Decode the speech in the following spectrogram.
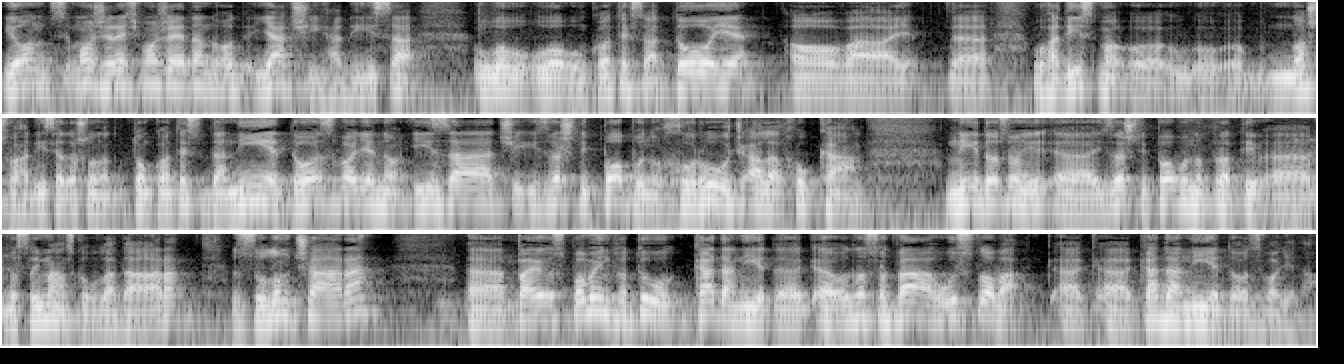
i on može reći, može jedan od jačih hadisa u, ovu, u ovom kontekstu, a to je ovaj, uh, u hadismo, uh, mnoštvo hadisa došlo na tom kontekstu, da nije dozvoljeno izaći, izvršiti pobunu, huruđ al hukam, nije dozvoljeno uh, izvršiti pobunu protiv uh, muslimanskog vladara, zulumčara, Uh, pa je spomenuto tu kada nije, uh, odnosno dva uslova uh, kada nije dozvoljeno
